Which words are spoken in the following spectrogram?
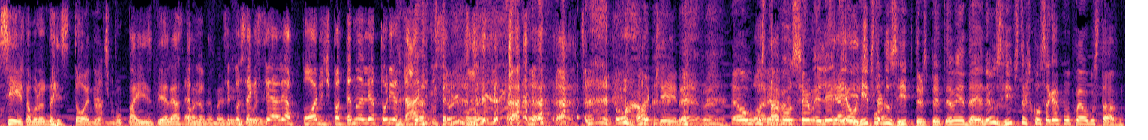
Sim, ele tá morando na Estônia, tipo um país bem aleatório, Sério, né? Mas você consegue doeu. ser aleatório, tipo, até na aleatoriedade do seu irmão. ok, né? É, o Whatever. Gustavo é o ser, ele, E ele aí, é o tipo, hipster dos hipsters, pra ter uma ideia. Nem os hipsters conseguem acompanhar o Gustavo.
